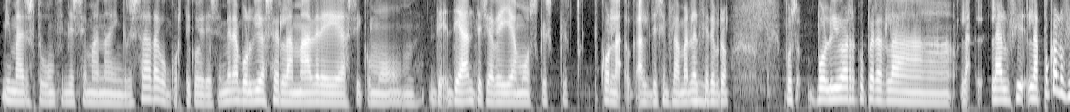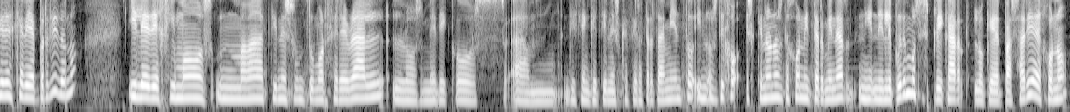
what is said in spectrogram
Mi madre estuvo un fin de semana ingresada con corticoides en volvió a ser la madre así como de, antes, ya veíamos que, con al desinflamar el mm. cerebro, pues volvió a recuperar la, la, poca lucidez que había perdido, ¿no? Y le dijimos, mamá, tienes un tumor cerebral, los médicos dicen que tienes que hacer tratamiento. Y nos dijo, es que no nos dejó ni terminar, ni, ni le pudimos explicar lo que pasaría. Dijo, no,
